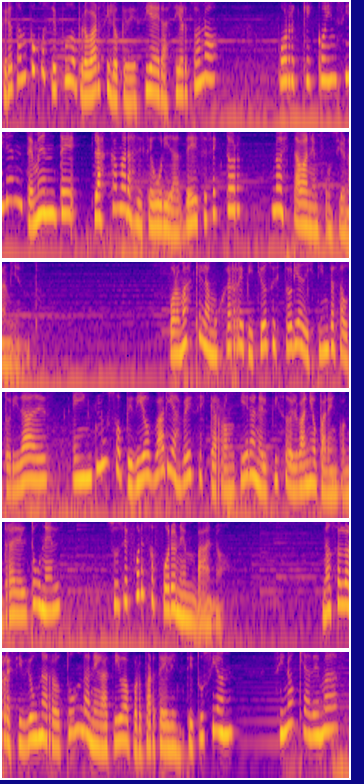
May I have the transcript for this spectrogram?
Pero tampoco se pudo probar si lo que decía era cierto o no, porque coincidentemente las cámaras de seguridad de ese sector no estaban en funcionamiento. Por más que la mujer repitió su historia a distintas autoridades e incluso pidió varias veces que rompieran el piso del baño para encontrar el túnel, sus esfuerzos fueron en vano. No solo recibió una rotunda negativa por parte de la institución, sino que además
